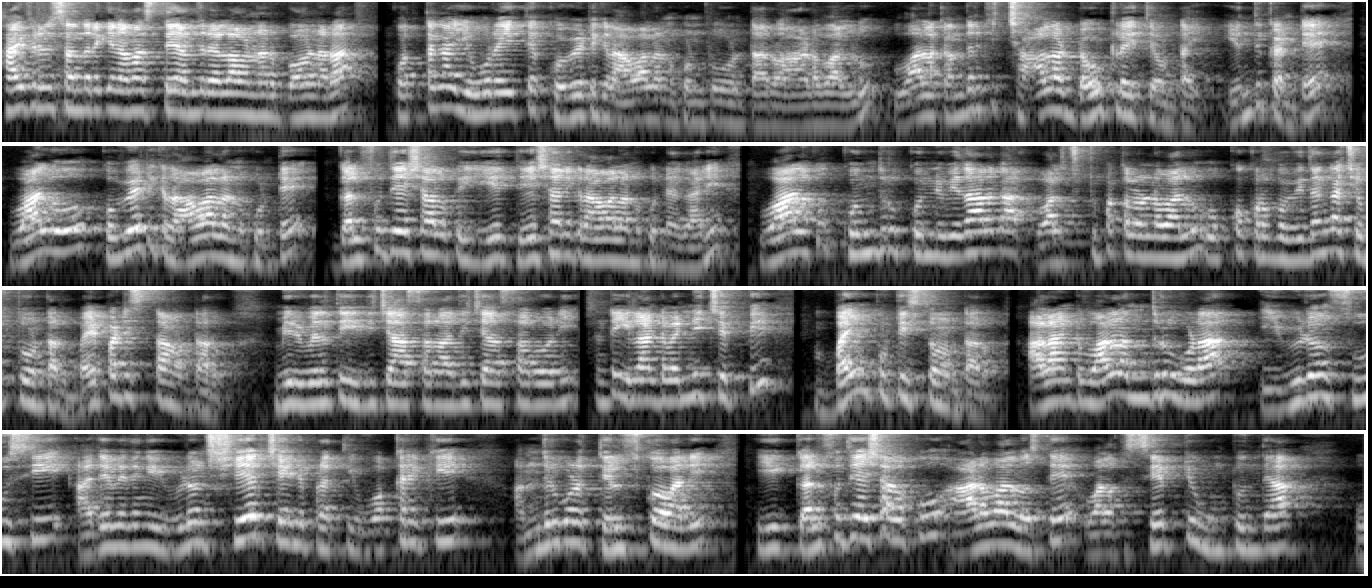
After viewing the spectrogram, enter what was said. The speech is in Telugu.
హాయ్ ఫ్రెండ్స్ అందరికీ నమస్తే. అందరు ఎలా ఉన్నారు? బాగున్నారా? కొత్తగా ఎవరైతే కోవిడ్కి రావాలనుకుంటూ ఉంటారో ఆడవాళ్ళు వాళ్ళకందరికీ చాలా డౌట్లు అయితే ఉంటాయి. ఎందుకంటే వాళ్ళు కువైట్కి రావాలనుకుంటే గల్ఫ్ దేశాలకు ఏ దేశానికి రావాలనుకున్నా కానీ వాళ్ళకు కొందరు కొన్ని విధాలుగా వాళ్ళ చుట్టుపక్కల ఉన్న వాళ్ళు ఒక్కొక్కరొక ఒక విధంగా చెప్తూ ఉంటారు. భయపడిస్తూ ఉంటారు. మీరు వెళ్తే ఇది చేస్తారు అది చేస్తారు అని. అంటే ఇలాంటివన్నీ చెప్పి భయం పుట్టిస్తూ ఉంటారు. అలాంటి వాళ్ళందరూ కూడా ఈ వీడియోని చూసి అదేవిధంగా ఈ వీడియోని షేర్ చేయండి ప్రతి ఒక్కరికి. అందరూ కూడా తెలుసుకోవాలి. ఈ గల్ఫ్ దేశాలకు ఆడవాళ్ళు వస్తే వాళ్ళకి సేఫ్టీ ఉంటుందా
